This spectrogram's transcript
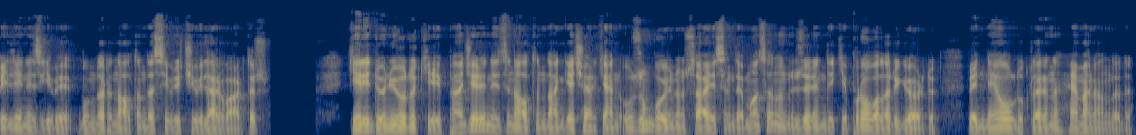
Bildiğiniz gibi bunların altında sivri çiviler vardır. Geri dönüyordu ki pencerenizin altından geçerken uzun boyunun sayesinde masanın üzerindeki provaları gördü ve ne olduklarını hemen anladı.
